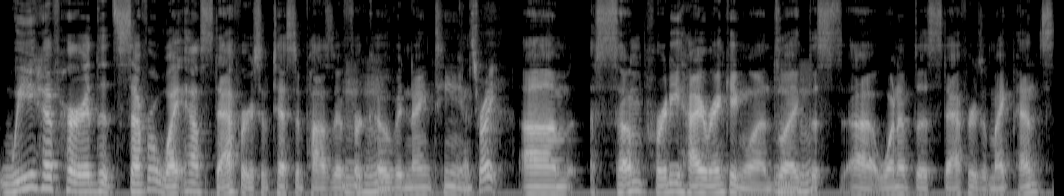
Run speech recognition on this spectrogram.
we have heard that several White House staffers have tested positive for Mhm. COVID nineteen. That's right. Um, some pretty high ranking ones, like Mhm. this. Uh, one of the staffers of Mike Pence.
